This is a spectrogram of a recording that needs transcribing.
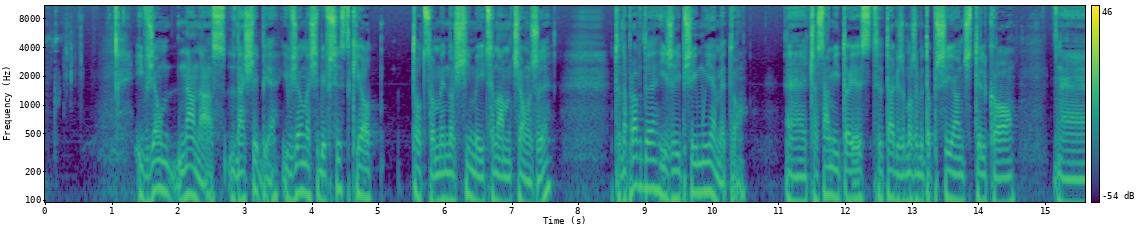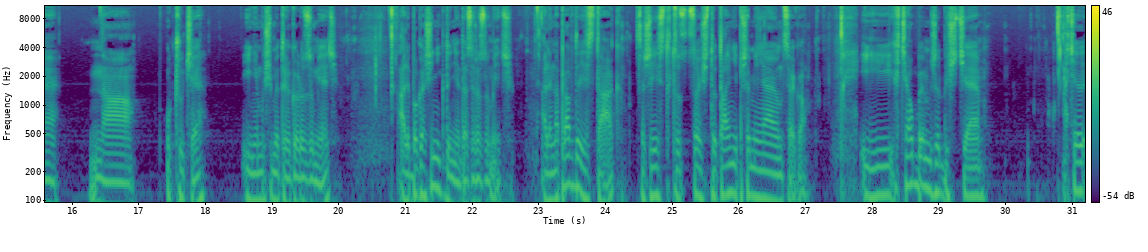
i wziął na nas, na siebie i wziął na siebie wszystkie to, co my nosimy i co nam ciąży, to naprawdę, jeżeli przyjmujemy to, e, czasami to jest tak, że możemy to przyjąć tylko e, na uczucie i nie musimy tego rozumieć, ale Boga się nigdy nie da zrozumieć. Ale naprawdę jest tak, że jest to coś totalnie przemieniającego. I chciałbym, żebyście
